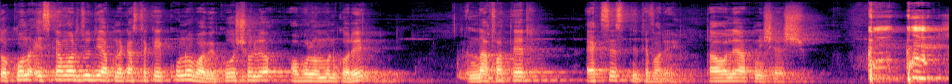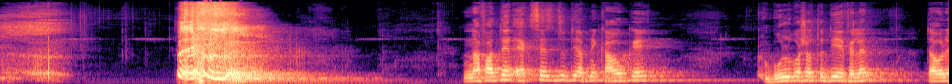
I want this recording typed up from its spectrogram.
তো কোনো স্ক্যামার যদি আপনার কাছ থেকে কোনোভাবে কৌশলে অবলম্বন করে নাফাতের অ্যাক্সেস নিতে পারে, তাহলে আপনি শেষ। নাফাতের অ্যাক্সেস যদি আপনি কাউকে ভুলবশত দিয়ে ফেলেন, তাহলে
